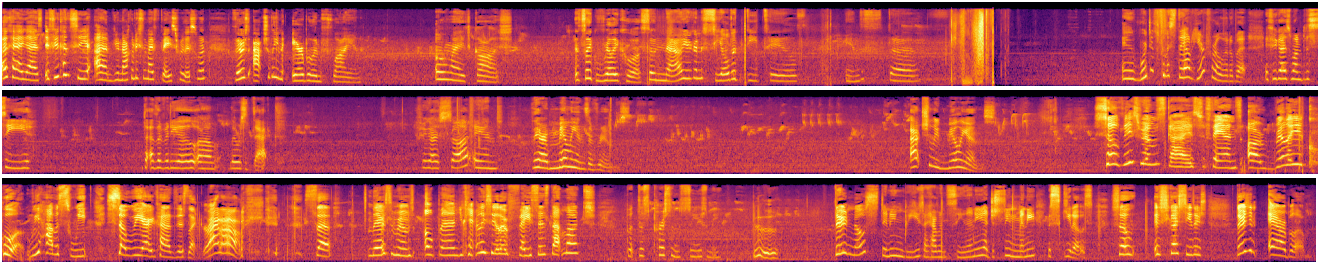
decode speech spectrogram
Okay, guys, if you can see, um, you're not going to see my face for this one. There's actually an air balloon flying. Oh my gosh. It's like really cool. So now you're going to see all the details and stuff. And we're just going to stay out here for a little bit. If you guys wanted to see the other video, um, there was a deck. If you guys saw, and there are millions of rooms. Actually, millions. So these rooms, guys, fans, are really cool. We have a suite, so we are kind of just like, right on. so there's some rooms open. You can't really see their faces that much, but this person sees me. Ooh. There are no stinging bees. I haven't seen any. I've just seen many mosquitoes. So, as you guys see, there's there's an air balloon.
